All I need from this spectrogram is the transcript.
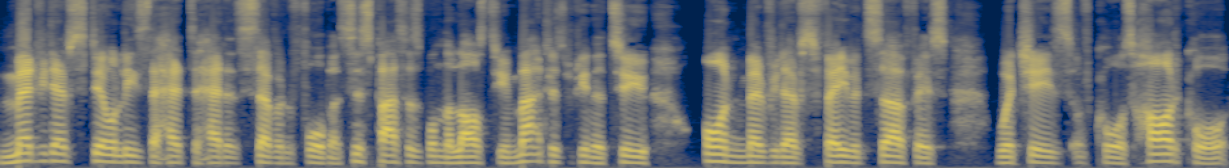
Medvedev still leads the head-to-head at 7-4, but Tsitsipas has won the last two matches between the two on Medvedev's favored surface, which is, of course, hard court.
